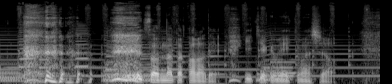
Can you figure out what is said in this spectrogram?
そんなところで1曲目いきましょう。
